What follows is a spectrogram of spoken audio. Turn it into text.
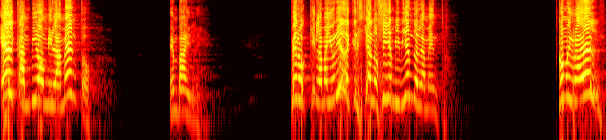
Él cambió mi lamento en baile. Pero que la mayoría de cristianos siguen viviendo en lamento. Como Israel.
